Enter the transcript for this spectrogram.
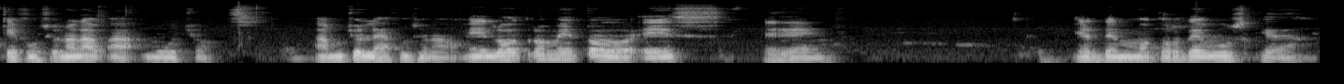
que funciona a, muchos a muchos les ha funcionado el otro método es eh, el del motor de búsqueda.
